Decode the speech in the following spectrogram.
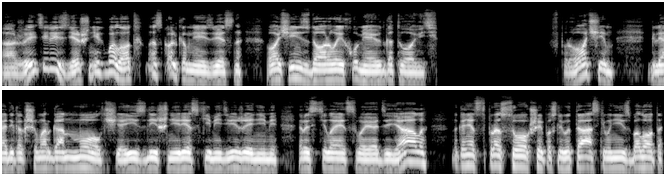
а жители здешних болот, насколько мне известно, очень здорово их умеют готовить». Впрочем, глядя, как Шамарган молча и излишне резкими движениями расстилает свое одеяло, наконец просохшее после вытаскивания из болота,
